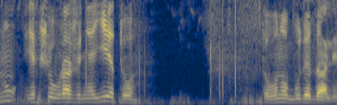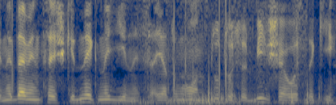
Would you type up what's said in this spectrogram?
Ну, якщо враження є, то то воно буде далі. Ніде він цей шкідник не дінеться. Я думаю, вон, тут ось більше ось такі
